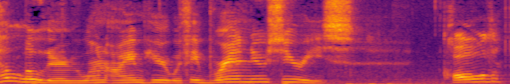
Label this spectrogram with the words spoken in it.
Hello there, everyone. I am here with a brand new series called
